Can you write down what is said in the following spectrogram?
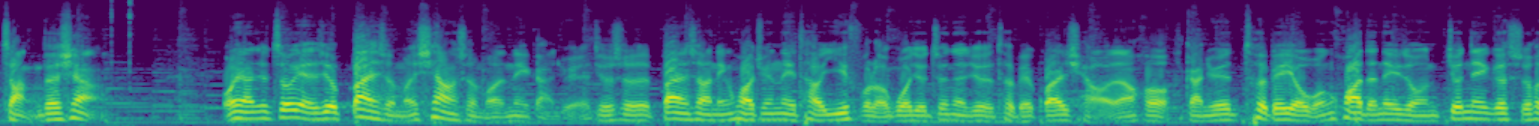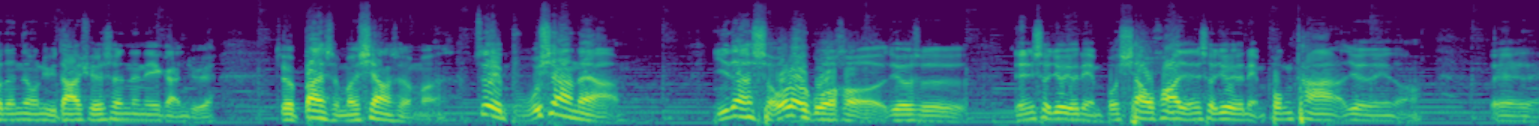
长得像，我想就周也就扮什么像什么那感觉，就是扮上林华君那套衣服了，我就真的就是特别乖巧，然后感觉特别有文化的那种，就那个时候的那种女大学生的那感觉，就扮什么像什么。最不像的呀，一旦熟了过后，就是人设就有点崩，校花人设就有点崩塌了，就是那种，对对对。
